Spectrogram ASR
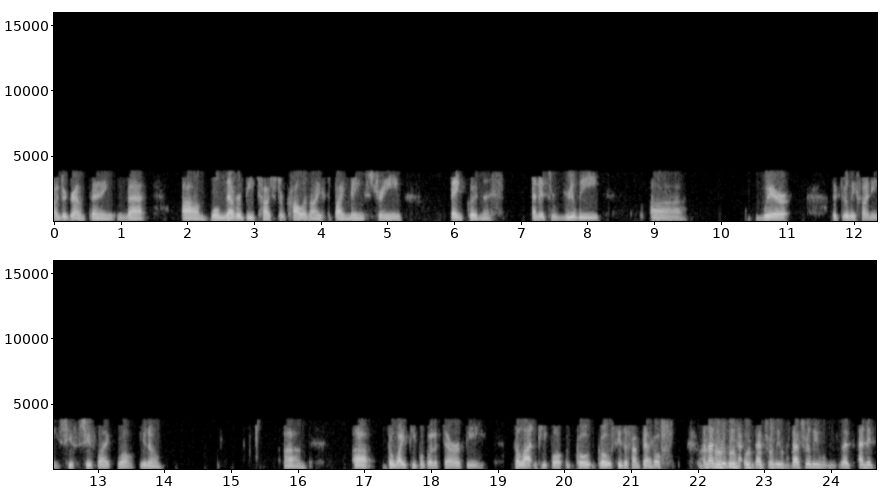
underground thing that um, will never be touched or colonized by mainstream. Thank goodness. And it's really uh, where it's really funny. She's she's like, well, you know, um, uh, the white people go to therapy, the Latin people go go see the santeros, and that's really that's really that's really that's and it's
